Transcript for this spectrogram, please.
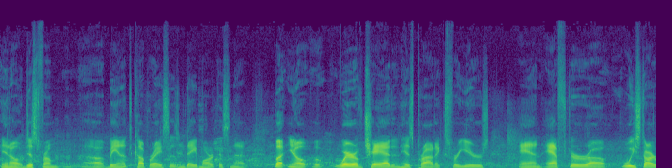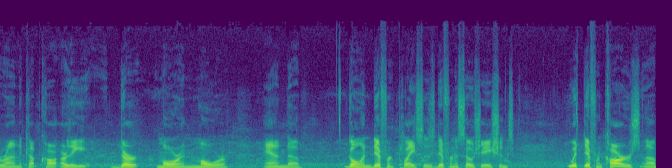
You know, just from uh, being at the Cup races and Dave Marcis and that. But you know, aware of Chad and his products for years. And after uh, we started running the Cup car or the dirt more and more, and uh, going different places, different associations with different cars. Uh,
